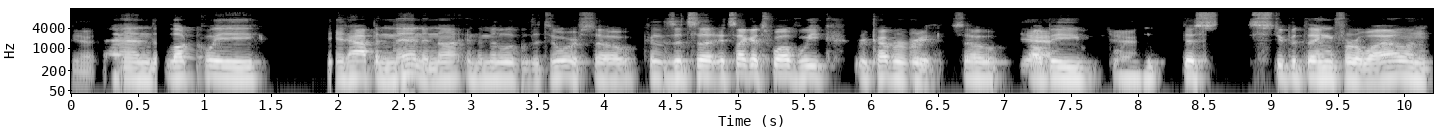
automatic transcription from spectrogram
Yeah. yeah. And luckily, it happened then and not in the middle of the tour. So because it's a it's like a twelve week recovery. So yeah. I'll be yeah. this stupid thing for a while and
